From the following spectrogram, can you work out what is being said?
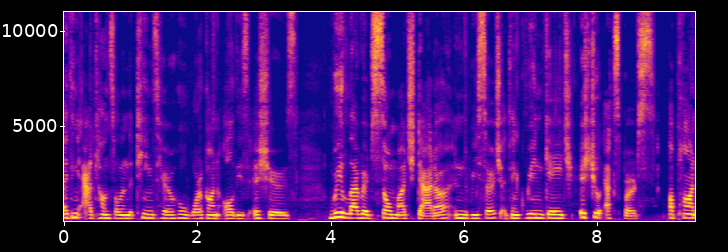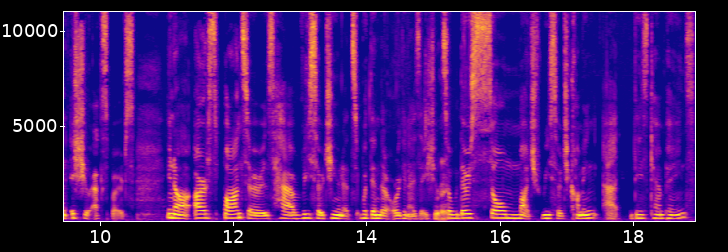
I think Ad Council and the teams here who work on all these issues, we leverage so much data in the research. I think we engage issue experts upon issue experts. You know, our sponsors have research units within their organization. Right. So there's so much research coming at these campaigns.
